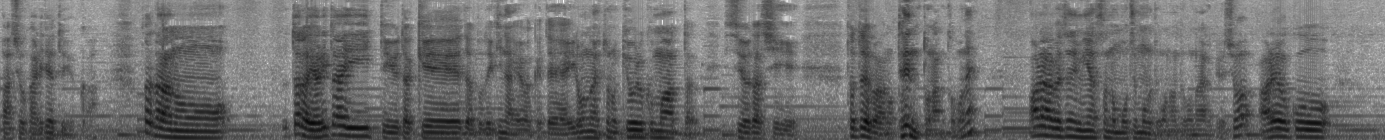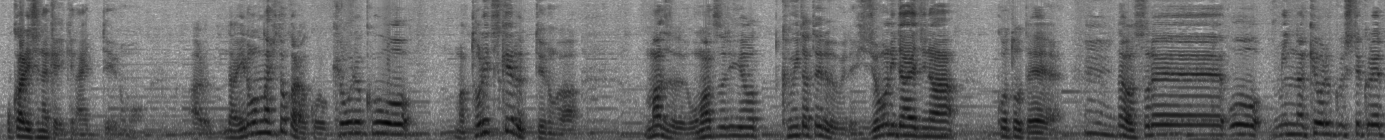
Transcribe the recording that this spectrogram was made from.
場所を借りてというか。ただあのただやりたいっていうだけだとできないわけでいろんな人の協力もあった必要だし例えばあのテントなんかもね。あれは別に宮田さんの持ち物でもなんでもないわけでしょ。あれをこうお借りしなきゃいけないっていうのもある。だからいろんな人からこう協力を、まあ、取り付けるっていうのがまずお祭りを組み立てる上で非常に大事なことでうん。だからそれをみんな協力してくれ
